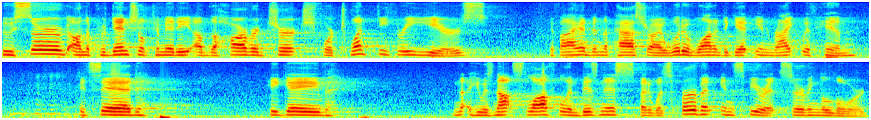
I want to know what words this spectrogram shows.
who served on the Prudential Committee of the Harvard Church for 23 years. If I had been the pastor, I would have wanted to get in right with him. It said he gave, he was not slothful in business, but was fervent in spirit, serving the Lord.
